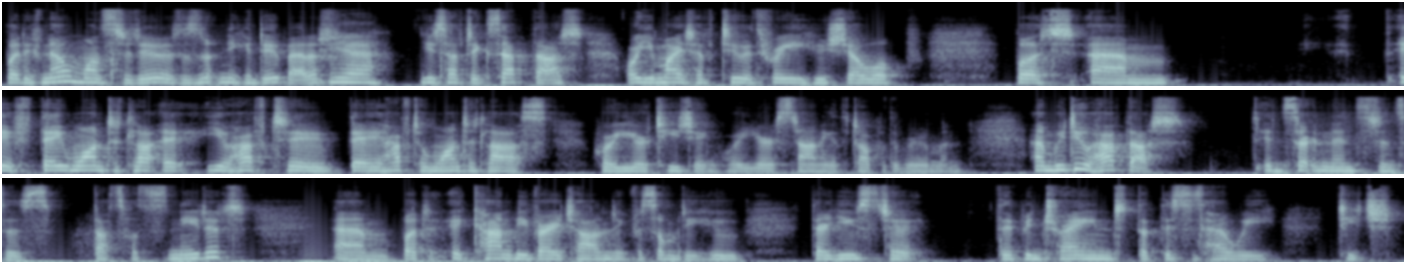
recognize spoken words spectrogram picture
but if no one wants to do it there's nothing you can do about it. Yeah. You just have to accept that or you might have two or three who show up but um if they want a class, uh, you have to. They have to want a class where you're teaching, where you're standing at the top of the room, and and we do have that in certain instances. That's what's needed, um, but it can be very challenging for somebody who they're used to. They've been trained that this is how we teach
